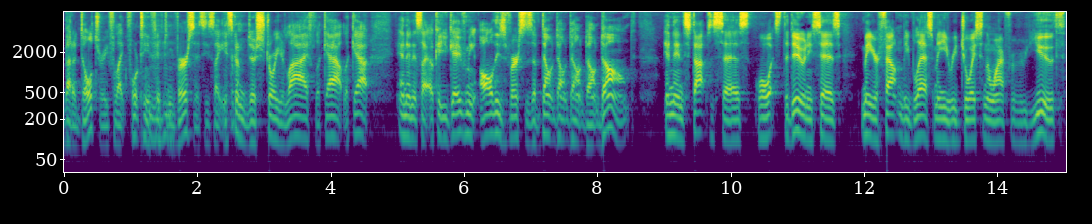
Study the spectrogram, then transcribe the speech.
about adultery for like 14, 15 mm-hmm. verses. He's like, it's going to destroy your life. Look out, look out. And then it's like, okay, you gave me all these verses of don't, don't, don't, don't, don't. And then stops and says, well, what's to do? And he says, may your fountain be blessed. May you rejoice in the wife of your youth.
